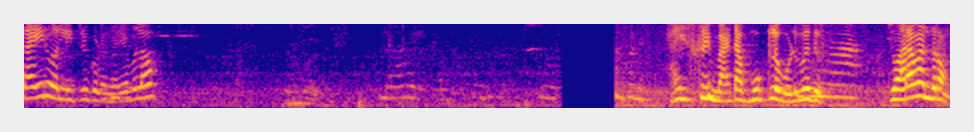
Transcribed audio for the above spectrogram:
தயிர் ஒரு லிட்டர் கொடுங்க. எவ்வளோ? ஐஸ்கிரீம் வேண்டாம் மூக்கில் ஒழுவது. ஜுரம் வந்துடும்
